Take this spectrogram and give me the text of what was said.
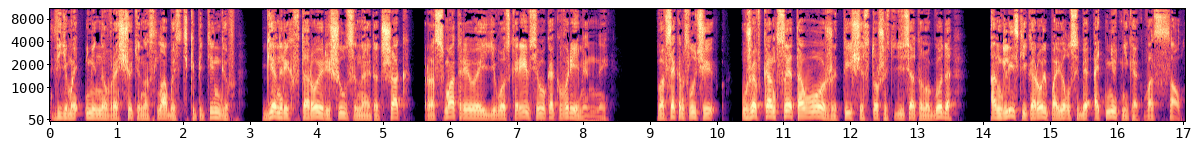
Видимо, именно в расчете на слабость капетингов Генрих II решился на этот шаг, рассматривая его, скорее всего, как временный, во всяком случае, уже в конце того же 1160 года английский король повел себя отнюдь не как вассал.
